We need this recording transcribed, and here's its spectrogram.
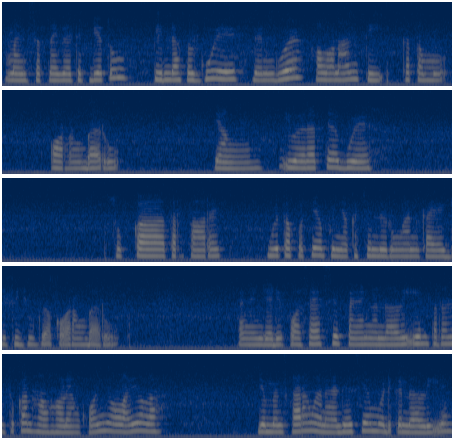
mindset negatif dia tuh pindah ke gue. Dan gue kalau nanti ketemu orang baru yang ibaratnya gue suka tertarik gue takutnya punya kecenderungan kayak gitu juga ke orang baru. Pengen jadi posesif pengen ngendaliin padahal itu kan hal-hal yang konyol ayolah. Zaman sekarang mana ada sih yang mau dikendaliin?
